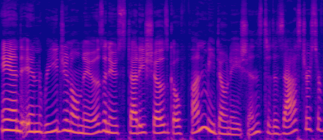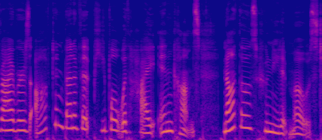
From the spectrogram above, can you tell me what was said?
And in regional news, a new study shows GoFundMe donations to disaster survivors often benefit people with high incomes, not those who need it most.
